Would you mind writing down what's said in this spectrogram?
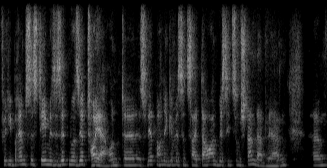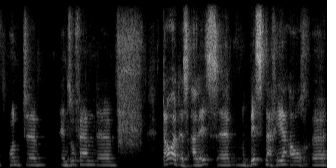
für die Bremssysteme. Sie sind nur sehr teuer und es wird noch eine gewisse Zeit dauern, bis sie zum Standard werden. Ähm, und ähm, insofern dauert es alles, äh, bis nachher auch äh,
